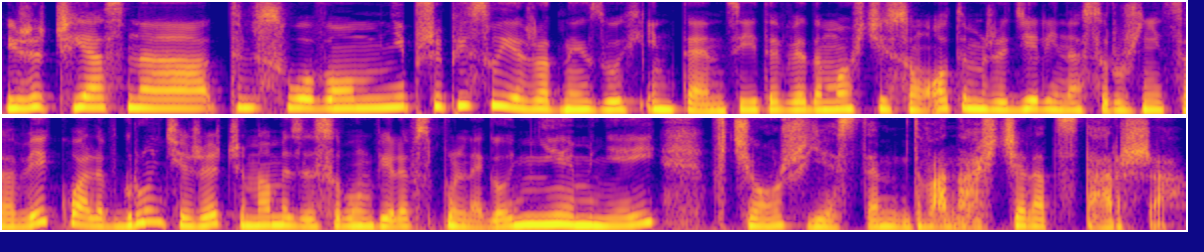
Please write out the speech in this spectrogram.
I rzecz jasna, tym słowom nie przypisuję żadnych złych intencji. Te wiadomości są o tym, że dzieli nas różnica wieku, ale w gruncie rzeczy mamy ze sobą wiele wspólnego. Niemniej wciąż jestem 12 lat starsza.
